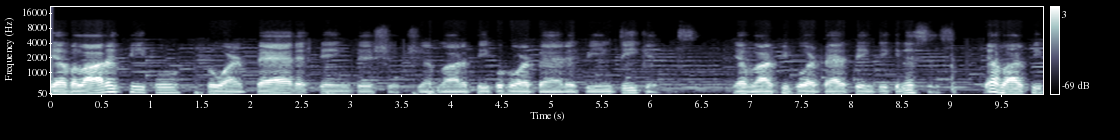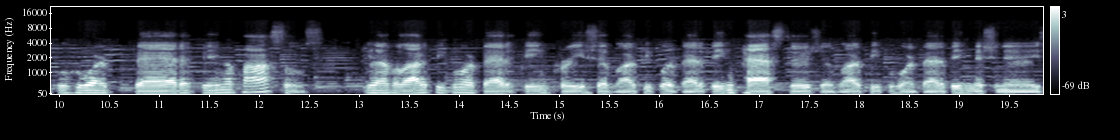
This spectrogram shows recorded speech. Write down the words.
You have a lot of people who are bad at being bishops. You have a lot of people who are bad at being deacons. You have a lot of people who are bad at being deaconesses. You have a lot of people who are bad at being apostles. You have a lot of people who are bad at being priests. You have a lot of people who are bad at being pastors. You have a lot of people who are bad at being missionaries.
